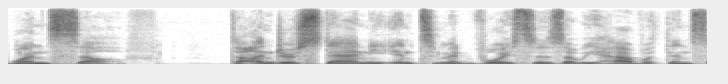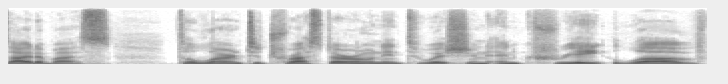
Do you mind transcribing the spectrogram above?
oneself, to understand the intimate voices that we have within inside of us, to learn to trust our own intuition and create love,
